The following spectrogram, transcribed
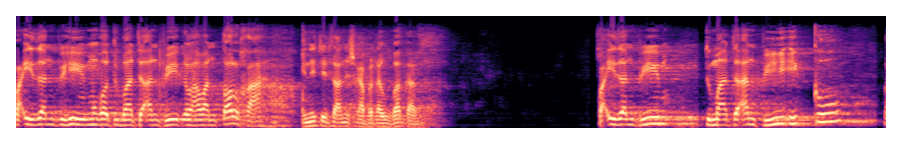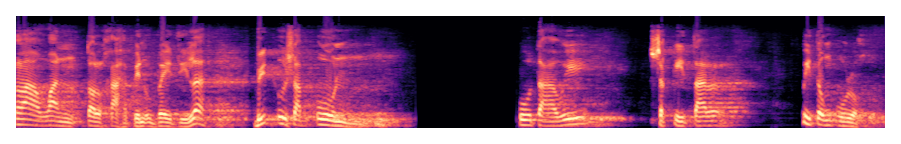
Pak Idzan bihi mongko dumadaan bihi kelawan Tolkah. Ini ceritanya sahabat Abu Bakar. Pak Idzan bihi dumadaan bihi iku kelawan Tolkah bin Ubaidillah bid usabun utawi sekitar pitung puluh.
